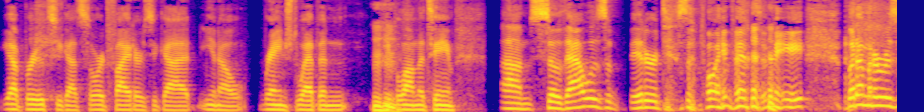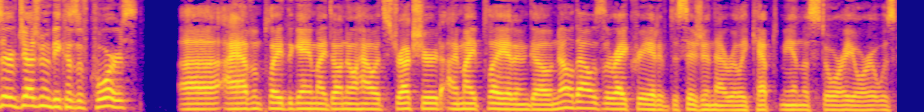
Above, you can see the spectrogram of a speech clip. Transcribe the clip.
You got brutes, you got sword fighters, you got, you know, ranged weapon mm-hmm. people on the team. Um, so that was a bitter disappointment to me, but I'm going to reserve judgment because, of course, uh, I haven't played the game. I don't know how it's structured. I might play it and go, no, that was the right creative decision that really kept me in the story, or it was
